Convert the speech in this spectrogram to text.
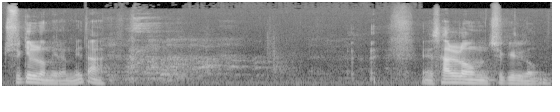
죽일 놈이랍니다. 예, 살롬 죽일 놈.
